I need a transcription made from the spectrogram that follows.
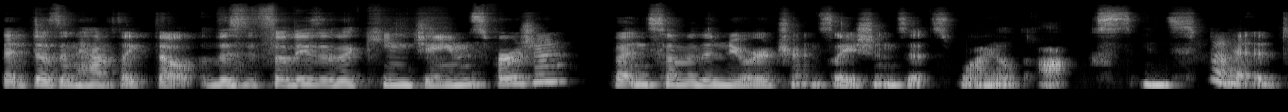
that doesn't have like the this is so these are the King James version, but in some of the newer translations it's wild ox instead.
